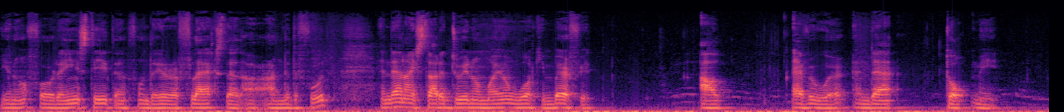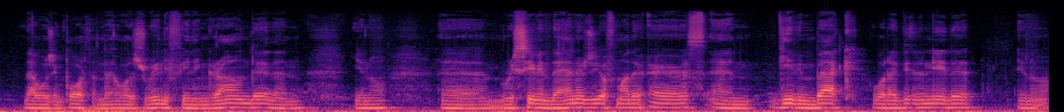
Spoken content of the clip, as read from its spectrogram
you know for the instinct and for the reflex that are under the foot and then i started doing on my own walking barefoot out everywhere and that taught me that was important that was really feeling grounded and you know um, receiving the energy of mother earth and giving back what i didn't need it you know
